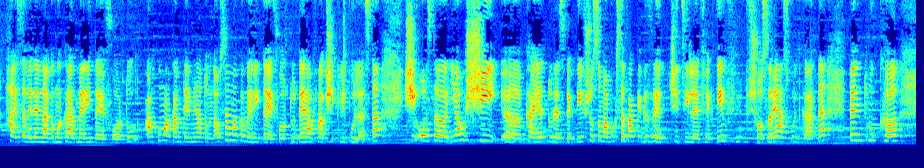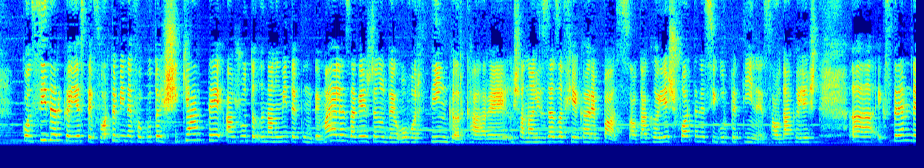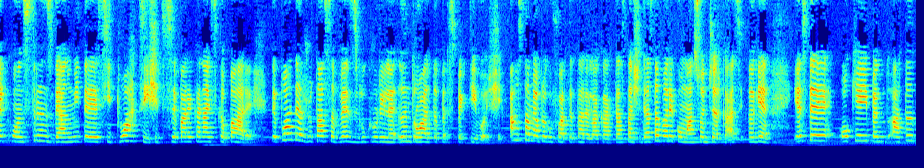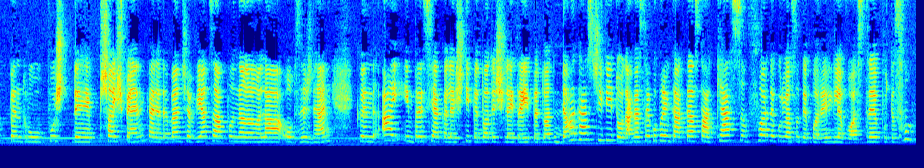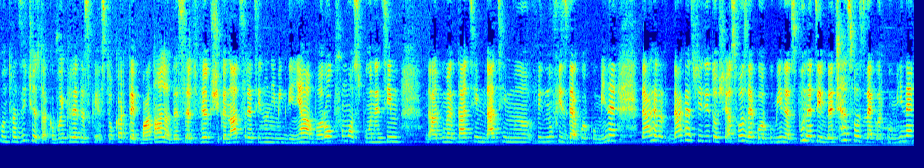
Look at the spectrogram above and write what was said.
hai să vedem dacă măcar merită efortul. Acum că am terminat îmi dau seama că merită efortul, de a fac și clipul ăsta și o să iau și uh, caietul respectiv și o să mă apuc să fac exercițiile efectiv și o să reascult cartea pentru că uh, Consider că este foarte bine făcută și chiar te ajută în anumite puncte, mai ales dacă ești genul de overthinker care își analizează fiecare pas sau dacă ești foarte nesigur pe tine sau dacă ești uh, extrem de constrâns de anumite situații și ți se pare că n-ai scăpare. Te poate ajuta să vezi lucrurile într-o altă perspectivă și asta mi-a plăcut foarte tare la cartea asta și de asta vă recomand să o încercați. Again, este ok pentru, atât pentru puști de 16 ani care de-abia încep viața până la 80 de ani, când ai impresia că le știi pe toate și le-ai trăit pe toate. Dacă ați citit-o, dacă ați trecut prin cartea asta, chiar sunt foarte curioasă de părerile voastre. Puteți să mă contraziceți dacă voi credeți că este o carte banală de self-help și că n-ați reținut nimic din ea. Vă rog frumos, spuneți-mi, argumentați-mi, dați-mi, nu fiți de acord cu mine. Dacă, dacă ați citit-o și ați fost de acord cu mine, spuneți-mi de ce ați fost de acord cu mine.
